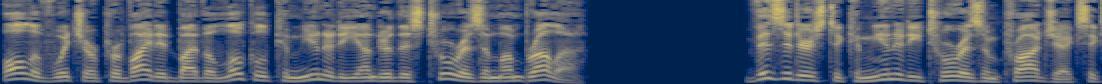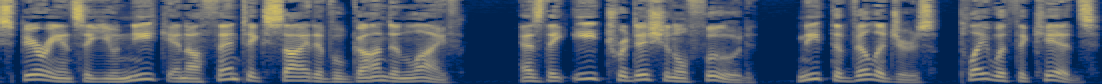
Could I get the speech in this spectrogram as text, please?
all of which are provided by the local community under this tourism umbrella. Visitors to community tourism projects experience a unique and authentic side of Ugandan life, as they eat traditional food, meet the villagers, play with the kids,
